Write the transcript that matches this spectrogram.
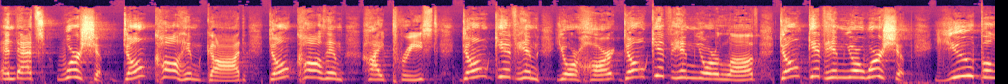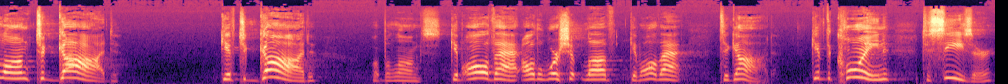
and that's worship. Don't call him God. Don't call him high priest. Don't give him your heart. Don't give him your love. Don't give him your worship. You belong to God. Give to God what belongs. Give all that, all the worship, love, give all that to God. Give the coin to Caesar,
